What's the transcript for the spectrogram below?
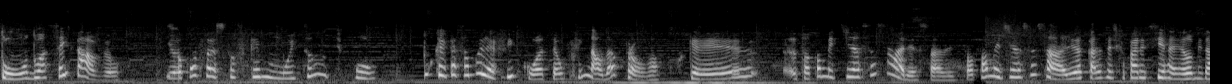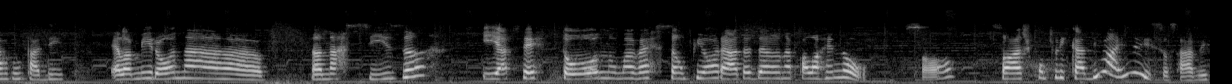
tom do aceitável. E eu confesso que eu fiquei muito, tipo, por que, que essa mulher ficou até o final da prova? Porque totalmente desnecessária, sabe? Totalmente desnecessária. Cada vez que aparecia ela, me dava vontade de. Ela mirou na, na Narcisa e acertou numa versão piorada da Ana Paula Renault. Só, só acho complicado demais isso, sabe?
